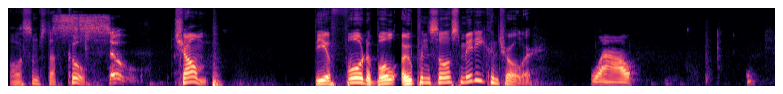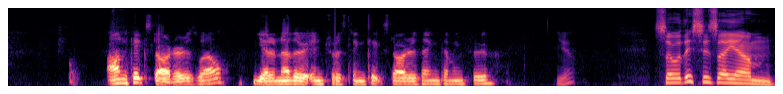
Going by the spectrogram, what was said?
awesome stuff. Cool. So, Chomp, the affordable open source MIDI controller. Wow. On Kickstarter as well. Yet another interesting Kickstarter thing coming through. Yeah. So this is a um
